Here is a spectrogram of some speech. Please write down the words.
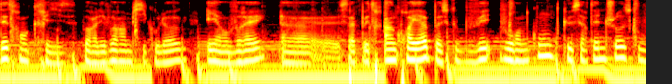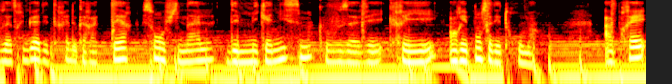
d'être en crise pour aller voir un psychologue. Et en vrai, euh, ça peut être incroyable parce que vous pouvez vous rendre compte que certaines choses que vous attribuez à des traits de caractère sont au final des mécanismes que vous avez créés en réponse à des traumas. Après,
